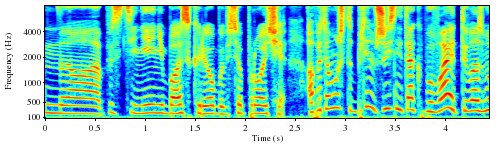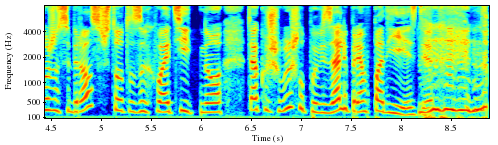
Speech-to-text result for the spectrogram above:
на, по стене небоскребы и все прочее. А потому что, блин, в жизни так бывает. Ты, возможно, собирался что-то захватить, но так уж вышло, повязали прямо в подъезде. Ну,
